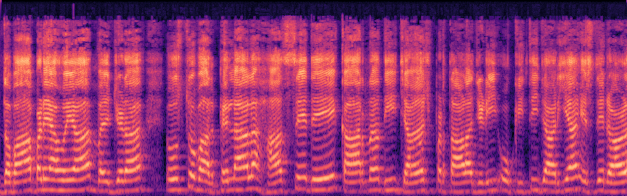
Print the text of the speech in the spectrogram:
ਦਬਾਅ ਬਣਿਆ ਹੋਇਆ। ਜਿਹੜਾ ਉਸ ਤੋਂ ਬਾਅਦ ਫਿਲਹਾਲ ਹਾਦਸੇ ਦੇ ਕਾਰਨਾਂ ਦੀ ਜਾਂਚ ਪੜਤਾਲ ਆ ਜਿਹੜੀ ਉਹ ਕੀਤੀ ਜਾ ਰਹੀ ਹੈ ਇਸ ਦੇ ਨਾਲ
